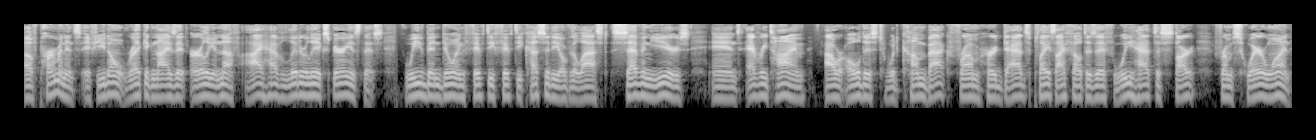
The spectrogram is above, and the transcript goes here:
of permanence if you don't recognize it early enough. I have literally experienced this. We've been doing 50 50 custody over the last seven years, and every time our oldest would come back from her dad's place, I felt as if we had to start from square one.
